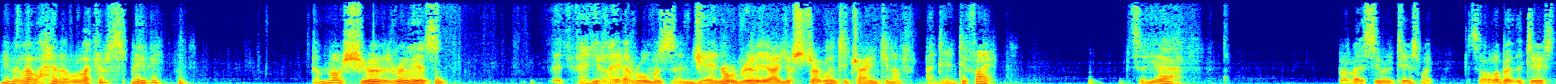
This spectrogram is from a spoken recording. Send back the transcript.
maybe a little hint of liquors, maybe. I'm not sure. It really is. It's very light aromas in general, really, are you're struggling to try and kind of identify. So, yeah. But let's see what it tastes like. It's all about the taste.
